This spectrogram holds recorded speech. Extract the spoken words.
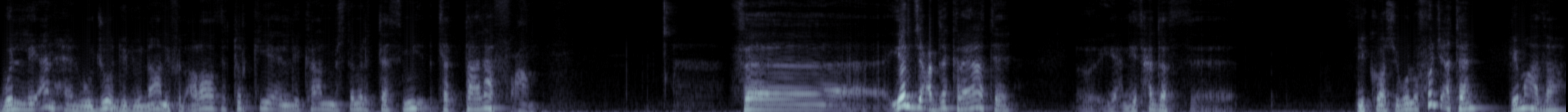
واللي أنهى الوجود اليوناني في الأراضي التركية اللي كان مستمر 300 3000 عام. فيرجع بذكرياته يعني يتحدث نيكوس يقول فجأة لماذا؟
